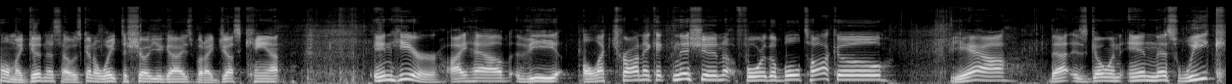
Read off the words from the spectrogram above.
oh my goodness I was gonna wait to show you guys but I just can't in here, I have the electronic ignition for the Bultaco. Yeah, that is going in this week.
